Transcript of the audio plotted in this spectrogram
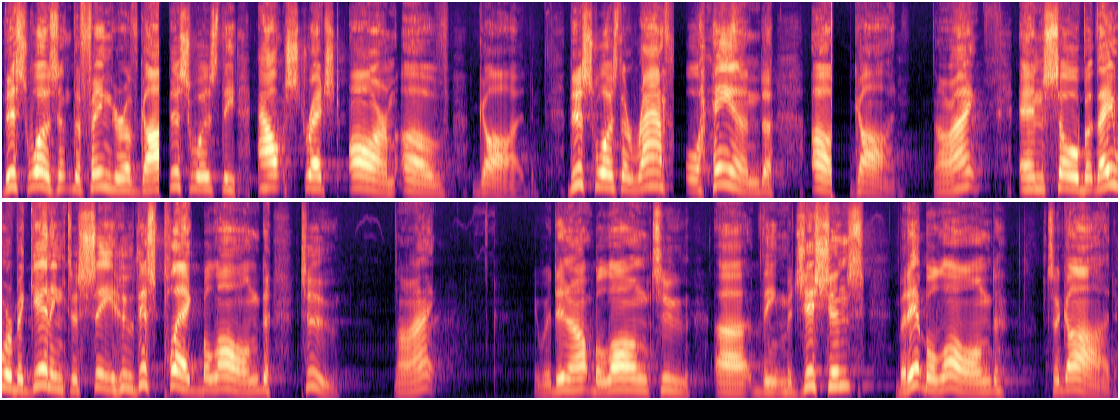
This wasn't the finger of God, this was the outstretched arm of God. This was the wrathful hand of God. All right? And so, but they were beginning to see who this plague belonged to. All right? It did not belong to uh, the magicians, but it belonged to God.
